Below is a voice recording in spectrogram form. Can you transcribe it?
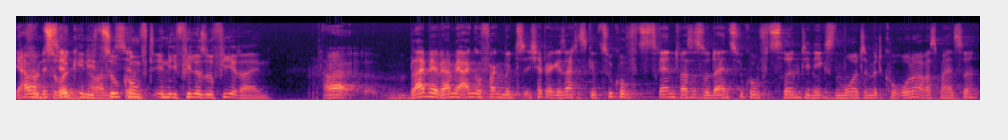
Ja, aber ein von bisschen, zurück in die bisschen. Zukunft, in die Philosophie rein. Aber bleiben wir, wir haben ja angefangen mit, ich habe ja gesagt, es gibt Zukunftstrend. Was ist so dein Zukunftstrend die nächsten Monate mit Corona? Was meinst du?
